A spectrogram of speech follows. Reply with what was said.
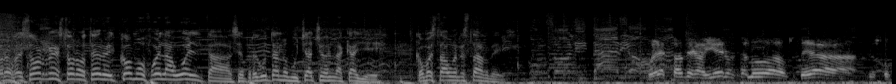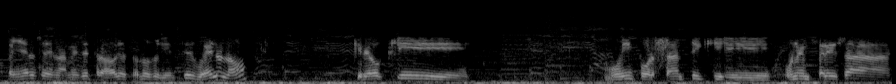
Profesor Néstor Otero, ¿y cómo fue la vuelta? Se preguntan los muchachos en la calle. ¿Cómo está? Buenas tardes. Buenas tardes, Javier. Un saludo a usted, a los compañeros en la mesa de trabajo y a todos los oyentes. Bueno, ¿no? Creo que muy importante que una empresa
